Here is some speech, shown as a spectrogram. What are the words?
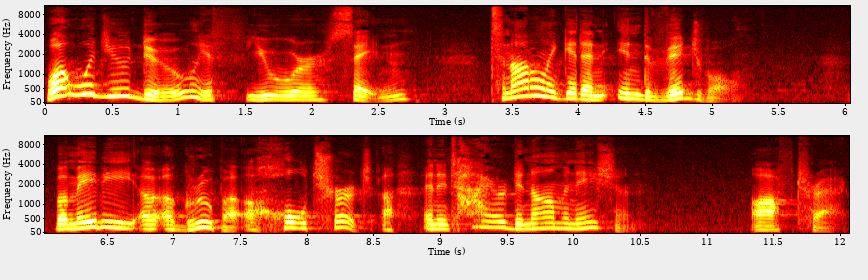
What would you do if you were Satan to not only get an individual, but maybe a, a group, a, a, whole church, a, an entire denomination off track?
